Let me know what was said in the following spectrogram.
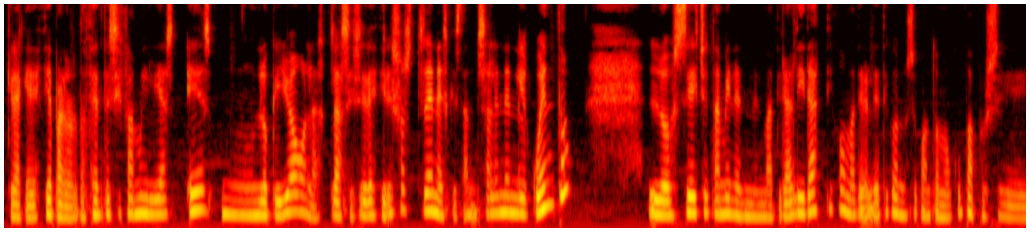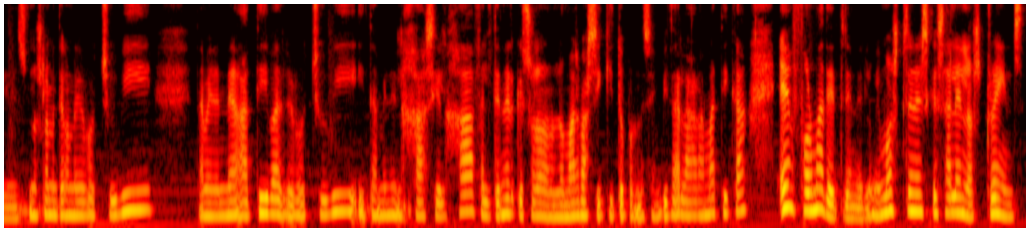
que la que decía para los docentes y familias, es mm, lo que yo hago en las clases, es decir, esos trenes que están, salen en el cuento, los he hecho también en el material didáctico. material didáctico no sé cuánto me ocupa, pues no solamente con el verbo también en negativa del verbo y también el has y el have, el tener, que son lo más basiquito por donde se empieza la gramática, en forma de trenes. Los mismos trenes que salen, los trains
